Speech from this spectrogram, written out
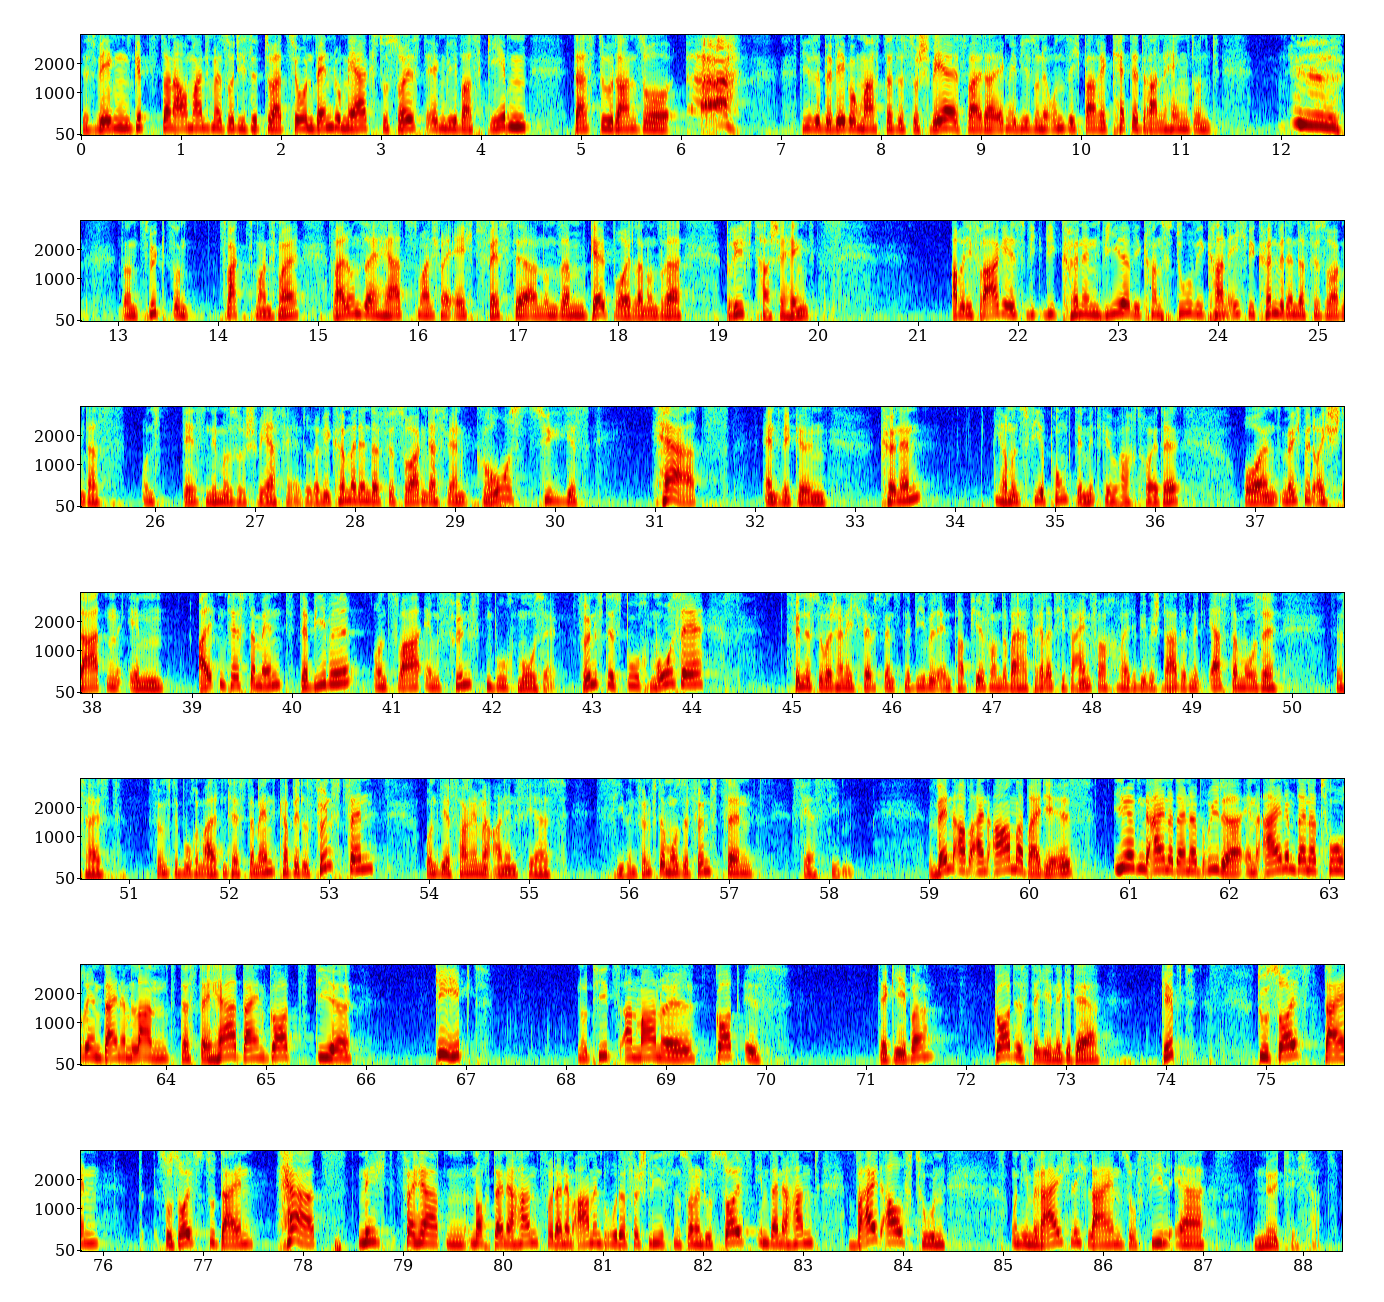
Deswegen gibt es dann auch manchmal so die Situation, wenn du merkst, du sollst irgendwie was geben, dass du dann so ah, diese Bewegung machst, dass es so schwer ist, weil da irgendwie wie so eine unsichtbare Kette dran hängt und uh, dann zwickt und zwackt es manchmal, weil unser Herz manchmal echt feste an unserem Geldbeutel, an unserer Brieftasche hängt. Aber die Frage ist, wie, wie, können wir, wie kannst du, wie kann ich, wie können wir denn dafür sorgen, dass uns das nicht mehr so schwer fällt? Oder wie können wir denn dafür sorgen, dass wir ein großzügiges Herz entwickeln können? Wir haben uns vier Punkte mitgebracht heute und möchte mit euch starten im Alten Testament der Bibel und zwar im fünften Buch Mose. Fünftes Buch Mose findest du wahrscheinlich, selbst wenn es eine Bibel in Papierform dabei hast, relativ einfach, weil die Bibel startet mit 1. Mose, das heißt fünfte Buch im Alten Testament, Kapitel 15 und wir fangen mal an in Vers 7. 5. Mose 15, Vers 7. Wenn aber ein Armer bei dir ist, irgendeiner deiner Brüder in einem deiner Tore in deinem Land, das der Herr dein Gott dir gibt, Notiz an Manuel, Gott ist der Geber, Gott ist derjenige, der gibt. Du sollst dein, so sollst du dein Herz nicht verhärten, noch deine Hand vor deinem armen Bruder verschließen, sondern du sollst ihm deine Hand weit auftun und ihm reichlich leihen, so viel er nötig hat.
